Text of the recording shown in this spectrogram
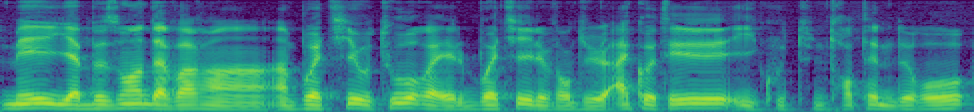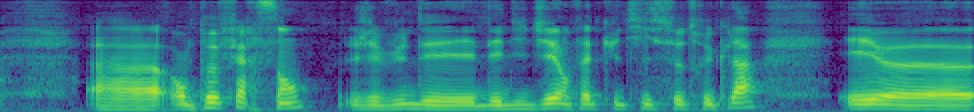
Mais il y a besoin d'avoir un, boîtier autour et le boîtier il est vendu à côté, il coûte une trentaine d'euros. Euh, on peut faire sans. J'ai vu des, DJ en fait qui utilisent ce truc-là et euh,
